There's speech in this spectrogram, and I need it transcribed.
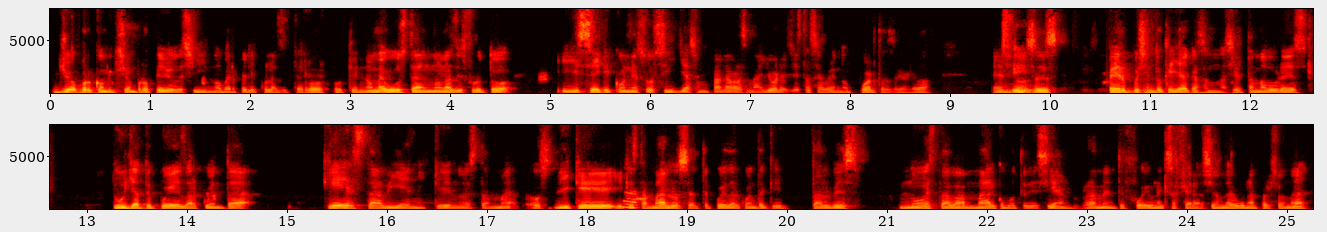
Yo por convicción propia yo decidí no ver películas de terror porque no me gustan, no las disfruto y sé que con eso sí ya son palabras mayores, ya estás abriendo puertas de verdad. Entonces, pero pues siento que ya alcanzando una cierta madurez, tú ya te puedes dar cuenta qué está bien y qué no está mal, y qué, y qué está mal. O sea, te puedes dar cuenta que tal vez no estaba mal como te decían, realmente fue una exageración de alguna persona,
